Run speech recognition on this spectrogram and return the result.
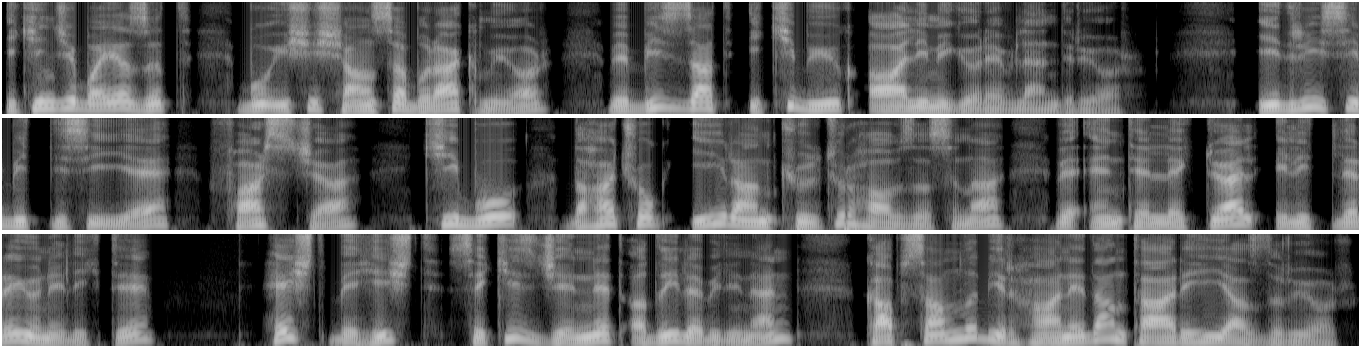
İkinci Bayezid bu işi şansa bırakmıyor ve bizzat iki büyük alimi görevlendiriyor. İdrisi Bitlisiye, Farsça ki bu daha çok İran kültür havzasına ve entelektüel elitlere yönelikti, Heşt Behişt, Sekiz Cennet adıyla bilinen kapsamlı bir hanedan tarihi yazdırıyor.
